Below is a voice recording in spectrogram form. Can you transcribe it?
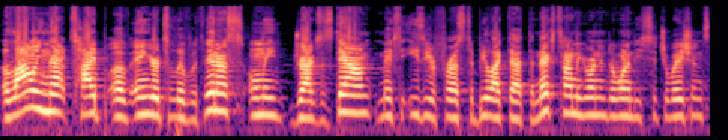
allowing that type of anger to live within us only drags us down, makes it easier for us to be like that the next time we run into one of these situations.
